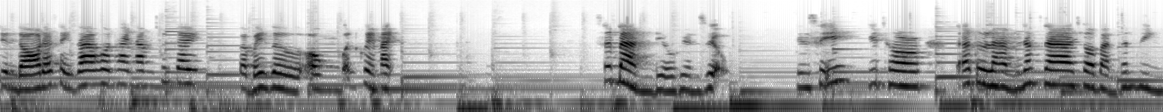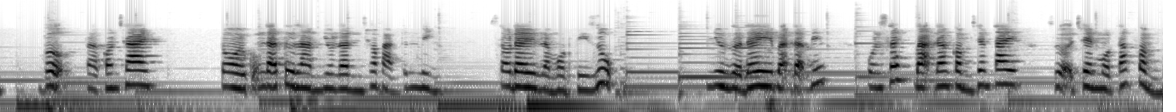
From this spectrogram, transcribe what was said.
Chuyện đó đã xảy ra hơn 2 năm trước đây và bây giờ ông vẫn khỏe mạnh xuất bản điều huyền diệu. Tiến sĩ Victor đã tự làm rắc ra cho bản thân mình, vợ và con trai. Tôi cũng đã tự làm nhiều lần cho bản thân mình. Sau đây là một ví dụ. Như giờ đây bạn đã biết, cuốn sách bạn đang cầm trên tay dựa trên một tác phẩm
